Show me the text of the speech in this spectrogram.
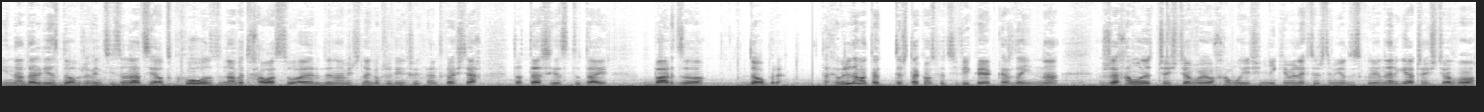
i nadal jest dobrze, więc izolacja od kół, od nawet hałasu aerodynamicznego przy większych prędkościach, to też jest tutaj bardzo dobre. Ta hybryda ma te, też taką specyfikę, jak każda inna, że hamulec częściowo hamuje silnikiem elektrycznym i odzyskuje energię, a częściowo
